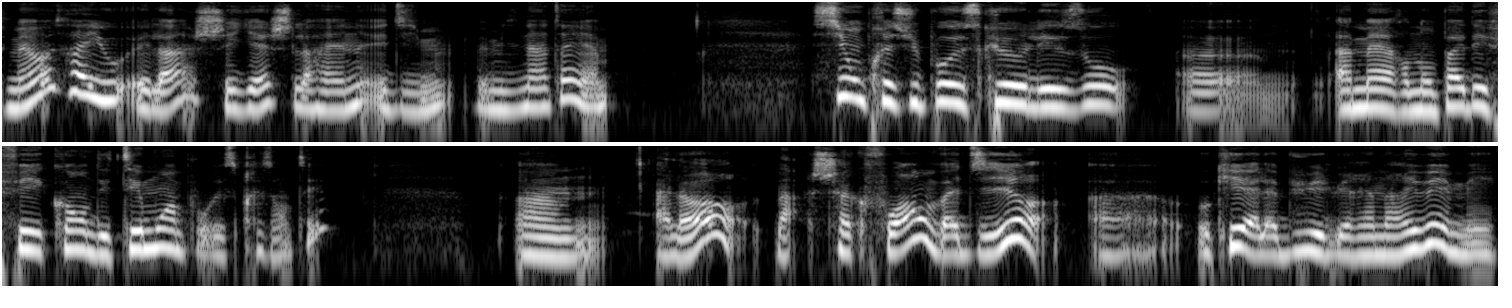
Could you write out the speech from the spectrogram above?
et là, Sheyesh Lahen Edim. Si on présuppose que les eaux euh, amères n'ont pas d'effet quand des témoins pourraient se présenter, euh, alors, bah, chaque fois, on va dire, euh, ok, elle a bu et lui est rien arrivé, mais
